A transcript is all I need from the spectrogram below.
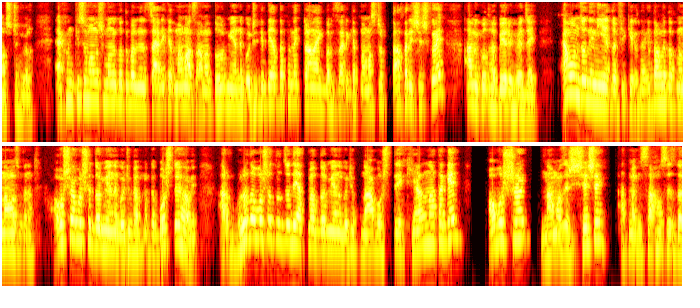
নষ্ট হয়ে গেল। এখন কিছু মানুষ মনে করতে পারে যে চার নামাজ, আমার দরমিয়ানি বৈঠকে দেওয়ার দরকার নেই টানা একবার চার নামাজটা তাড়াতাড়ি শেষ করে আমি কোথাও বের হয়ে যাই। এমন যদি নিয়ে তো ফিকিরে থাকে, তাহলে তো আপনার নামাজ হবে না। অবশ্যই অবশ্যই দরমিয়ানে বৈঠক আপনাকে বসতে হবে। আর ভুলত অবশ্যত যদি আপনার দরমিয়ানে বৈঠক না বসতে খেয়াল না থাকে, অবশ্যই নামাজের শেষে আপনাকে সাহসেজদা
